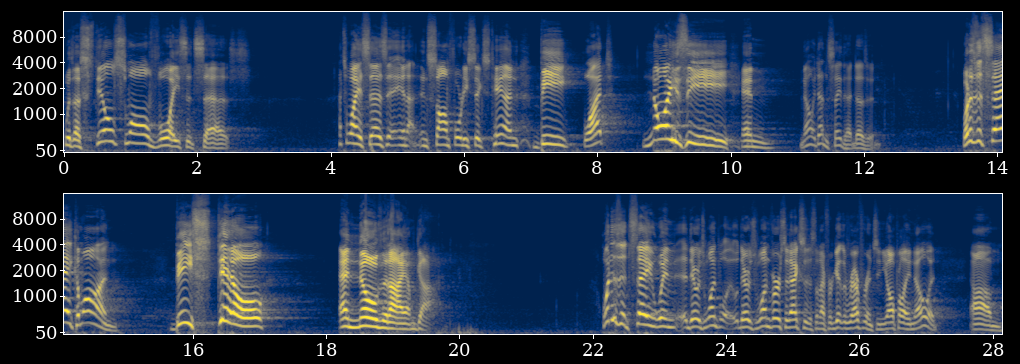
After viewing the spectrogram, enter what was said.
with a still small voice, it says. That's why it says in, in Psalm 46:10, be what? Noisy. And no, it doesn't say that, does it? What does it say? Come on. Be still and know that I am God. What does it say when there was one there was one verse in Exodus and I forget the reference and y'all probably know it. Um,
